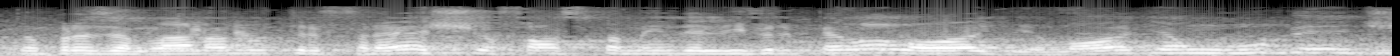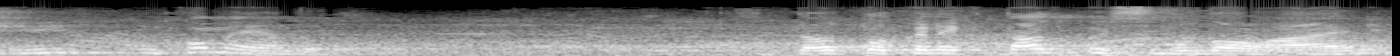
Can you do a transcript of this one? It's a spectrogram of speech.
Então, por exemplo, lá na NutriFresh eu faço também delivery pela log. Log é um Uber de encomenda. Então eu estou conectado com esse mundo online.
